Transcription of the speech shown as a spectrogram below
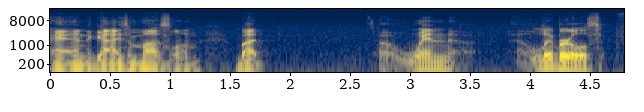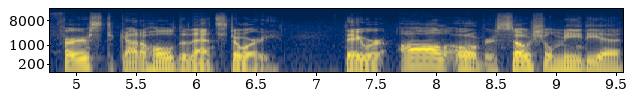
and the guy's a Muslim. But uh, when liberals first got a hold of that story, they were all over social media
